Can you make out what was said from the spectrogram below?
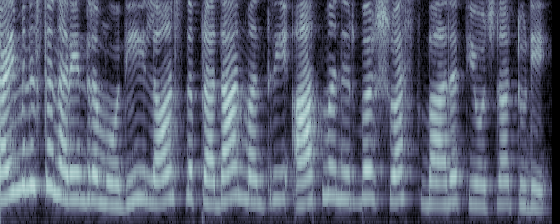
Prime Minister Narendra Modi launched the Pradhan Mantri Atmanirbhar Swasth Bharat Yojana today.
